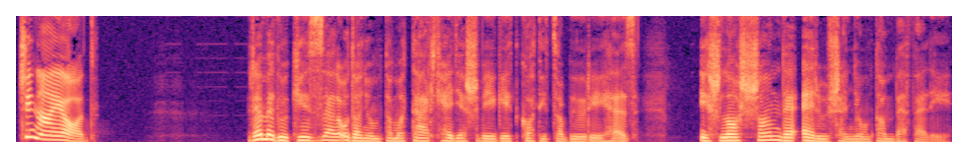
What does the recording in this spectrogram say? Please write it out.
Csináljad! Remegő kézzel odanyomtam a tárgy hegyes végét Katica bőréhez, és lassan, de erősen nyomtam befelé.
